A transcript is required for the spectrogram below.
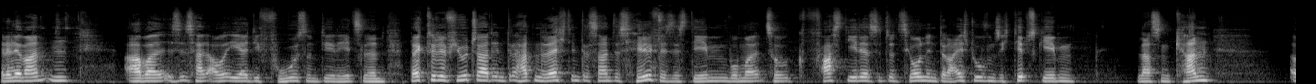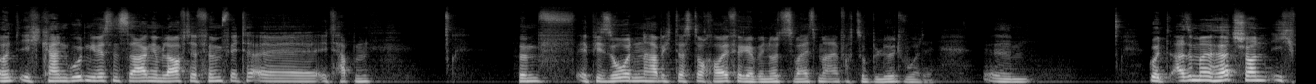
relevanten. Aber es ist halt auch eher diffus und die Rätsel. Und Back to the Future hat, hat ein recht interessantes Hilfesystem, wo man zu fast jeder Situation in drei Stufen sich Tipps geben lassen kann. Und ich kann guten Gewissens sagen, im Laufe der fünf Eta äh, Etappen, fünf Episoden habe ich das doch häufiger benutzt, weil es mir einfach zu blöd wurde. Ähm, Gut, also man hört schon, ich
